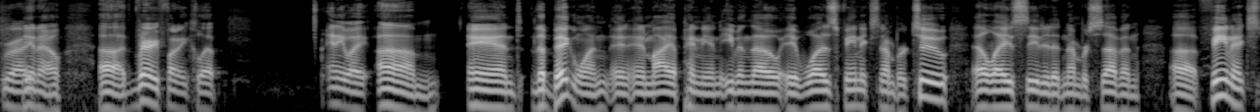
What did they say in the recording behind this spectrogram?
Right. You know, uh, very funny clip. Anyway, um, and the big one, in, in my opinion, even though it was Phoenix number two, LA seated at number seven. Uh, Phoenix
